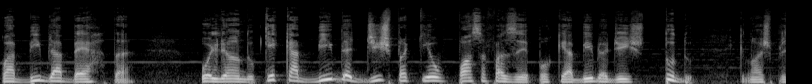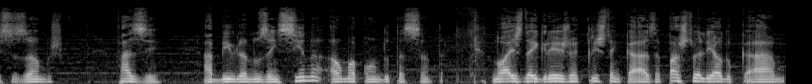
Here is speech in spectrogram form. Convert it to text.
com a Bíblia aberta olhando o que, que a Bíblia diz para que eu possa fazer, porque a Bíblia diz tudo que nós precisamos fazer. A Bíblia nos ensina a uma conduta santa. Nós da Igreja Cristo em Casa, Pastor Eliel do Carmo,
